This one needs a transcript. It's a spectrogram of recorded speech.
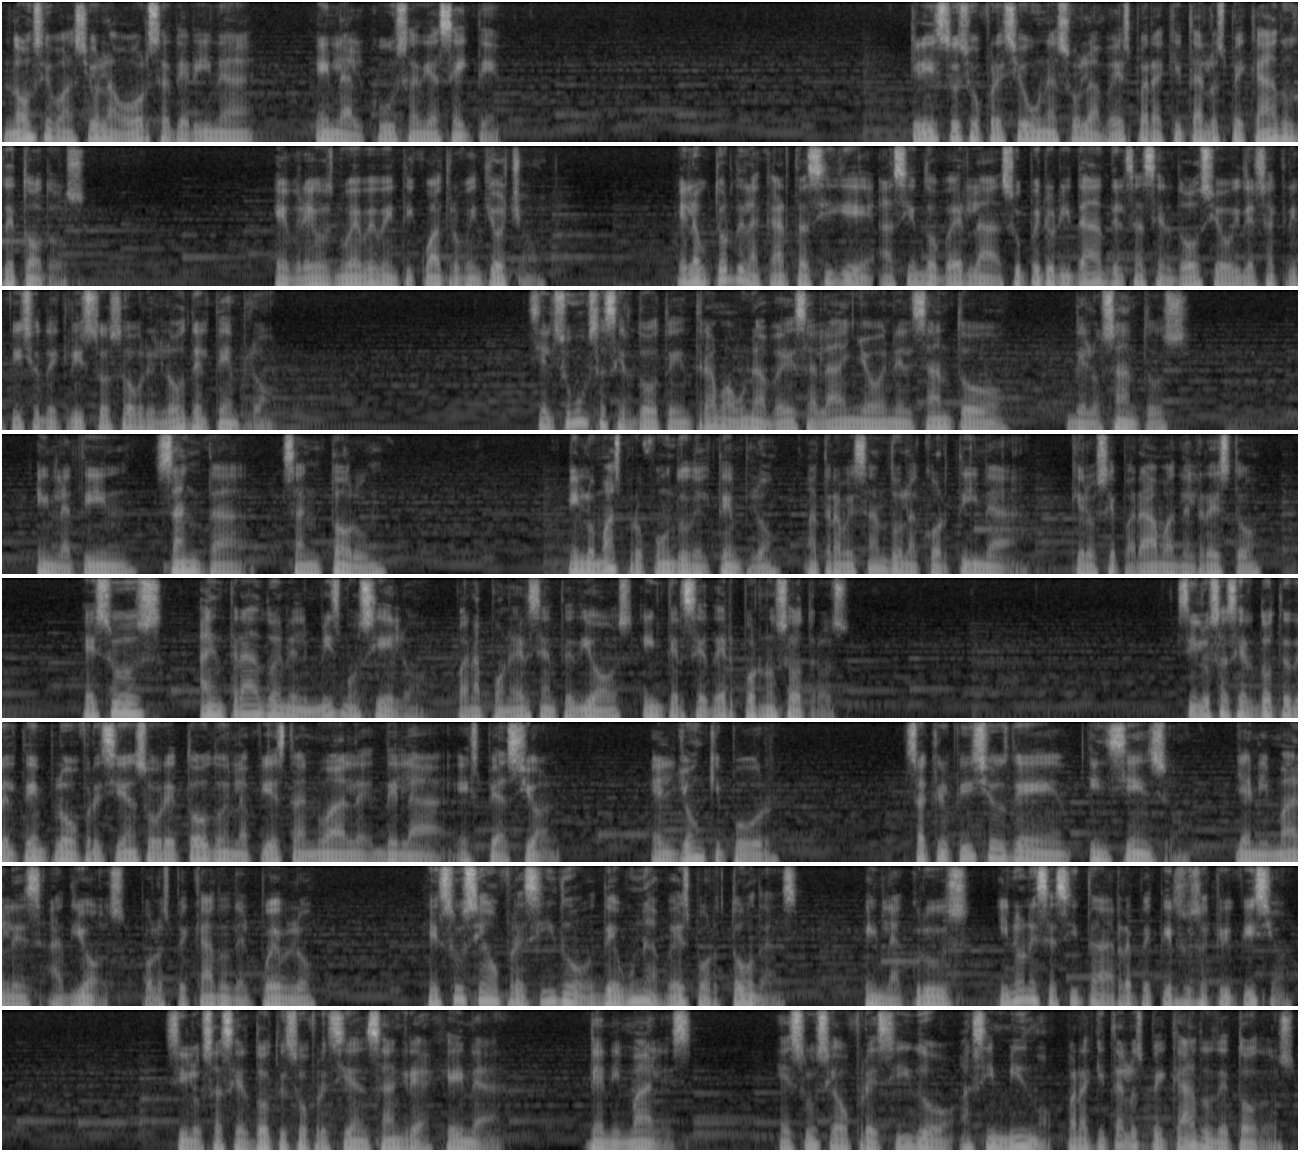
No se vació la orza de harina en la alcusa de aceite. Cristo se ofreció una sola vez para quitar los pecados de todos. Hebreos 9, 24, 28. El autor de la carta sigue haciendo ver la superioridad del sacerdocio y del sacrificio de Cristo sobre lo del templo. Si el sumo sacerdote entraba una vez al año en el santo de los santos, en latín Sancta Sanctorum, en lo más profundo del templo, atravesando la cortina que lo separaba del resto, Jesús ha entrado en el mismo cielo para ponerse ante Dios e interceder por nosotros. Si los sacerdotes del templo ofrecían sobre todo en la fiesta anual de la expiación, el Yom Kippur, sacrificios de incienso y animales a Dios por los pecados del pueblo, Jesús se ha ofrecido de una vez por todas en la cruz y no necesita repetir su sacrificio. Si los sacerdotes ofrecían sangre ajena de animales, Jesús se ha ofrecido a sí mismo para quitar los pecados de todos.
